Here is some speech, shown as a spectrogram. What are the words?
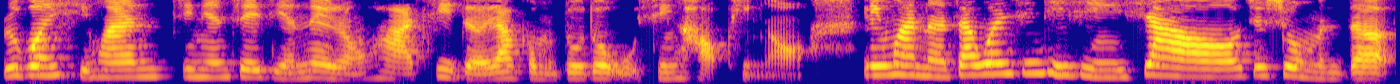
如果你喜欢今天这一节内容的话，记得要给我们多多五星好评哦。另外呢，再温馨提醒一下哦，就是我们的。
